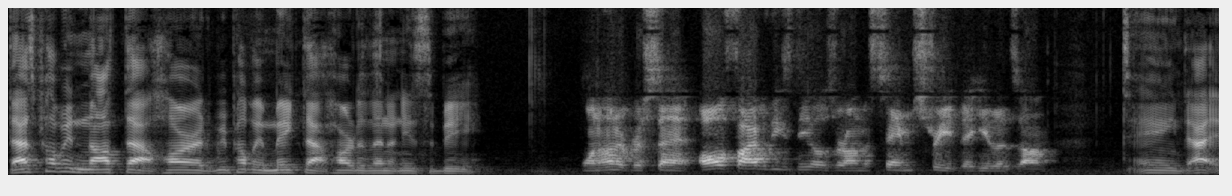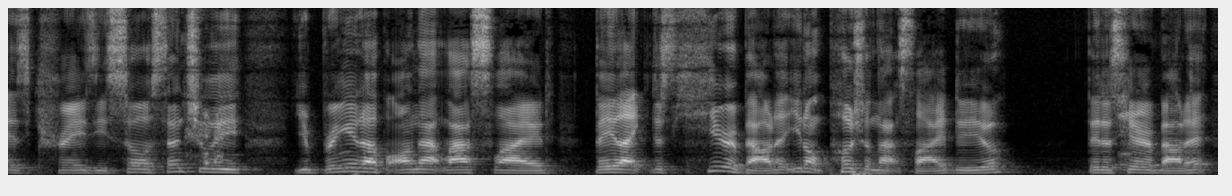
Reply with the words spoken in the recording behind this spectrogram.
that's probably not that hard. We probably make that harder than it needs to be. One hundred percent. All five of these deals are on the same street that he lives on. Dang, that is crazy. So essentially, you bring it up on that last slide. They like just hear about it. You don't push on that slide, do you? They just hear about it.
